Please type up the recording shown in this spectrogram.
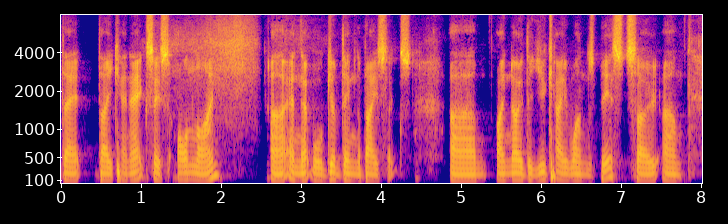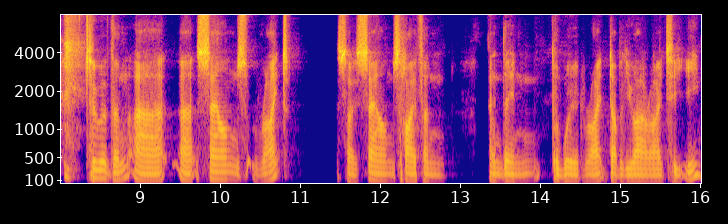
that they can access online, uh, and that will give them the basics. Um, I know the UK one's best, so um, two of them are uh, Sounds-Write, so sounds hyphen and then the word write, W R I T E,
